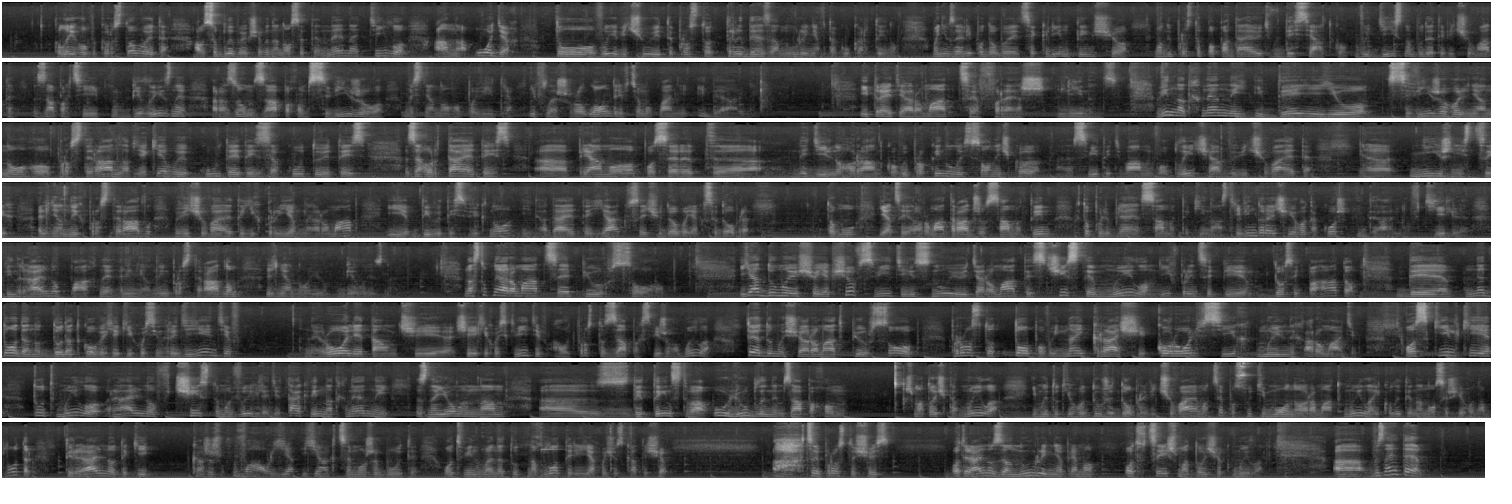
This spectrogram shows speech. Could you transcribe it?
Коли його використовуєте, а особливо якщо ви наносите не на тіло, а на одяг, то ви відчуєте просто 3D-занурення в таку картину. Мені взагалі подобається клін тим, що вони просто попадають в десятку. Ви дійсно будете відчувати запах цієї білизни разом з запахом свіжого весняного повітря. І флеш Laundry в цьому плані ідеальний. І третій аромат це Fresh Linens. Він натхнений ідеєю свіжого льняного простирадла, в яке ви кутаєтесь, закутуєтесь, загортаєтесь а, прямо посеред е, недільного ранку. Ви прокинулись, сонечко е, світить вам в обличчя, ви відчуваєте е, ніжність цих льняних простирадл, ви відчуваєте їх приємний аромат і дивитесь в вікно і гадаєте, як все чудово, як все добре. Тому я цей аромат раджу саме тим, хто полюбляє саме такий настрій. Він, до речі, його також ідеально втілює. Він реально пахне льняним простирадлом, льняною білизною. Наступний аромат це Pure Soap. Я думаю, що якщо в світі існують аромати з чистим милом, їх в принципі досить багато, де не додано додаткових якихось інгредієнтів. Не ролі там чи ще якихось квітів, а от просто запах свіжого мила, то я думаю, що аромат Pure Soap просто топовий, найкращий король всіх мильних ароматів. Оскільки тут мило реально в чистому вигляді. Так, він натхнений знайомим нам а, з дитинства улюбленим запахом шматочка мила, і ми тут його дуже добре відчуваємо. Це по суті моноаромат мила, і коли ти наносиш його на блотер, ти реально такий. Кажеш, вау, я, як це може бути? От він в мене тут на блотері. Я хочу сказати, що ах, це просто щось, от реально занурення, прямо от в цей шматочок мила. А, ви знаєте,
